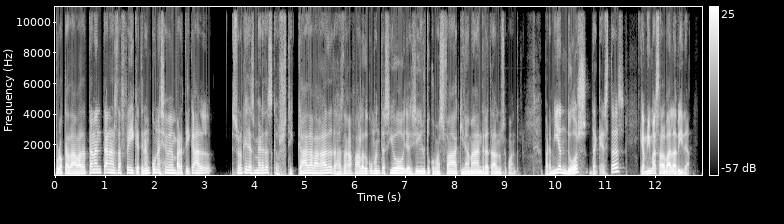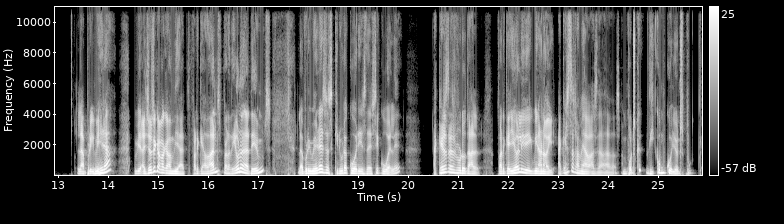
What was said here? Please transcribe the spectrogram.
però que de tant en tant has de fer i que tenen coneixement vertical, són aquelles merdes que, hosti, cada vegada t'has d'agafar la documentació, llegir-t'ho com es fa, quina mandra, tal, no sé quantos. Per mi hi ha dos d'aquestes que a mi m'ha salvat la vida. La primera, això sí que m'ha canviat, perquè abans perdia una de temps. La primera és escriure queries de SQL. Aquesta és brutal, perquè jo li dic, mira, noi, aquesta és la meva base de dades. Em pots dir com collons puc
